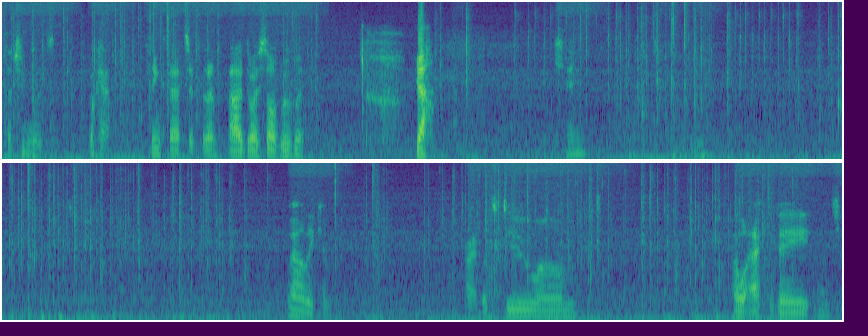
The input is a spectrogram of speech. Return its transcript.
touching woods. Okay. I think that's it for them. Uh, do I still have movement? Yeah. Okay. Well, they can. All right, let's do. Um, I will activate one, two,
